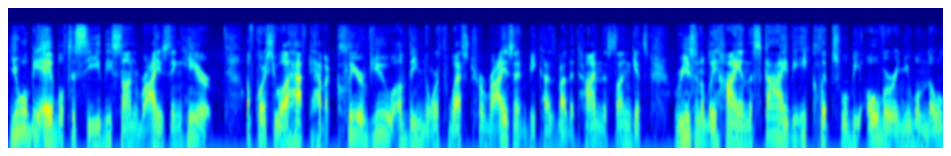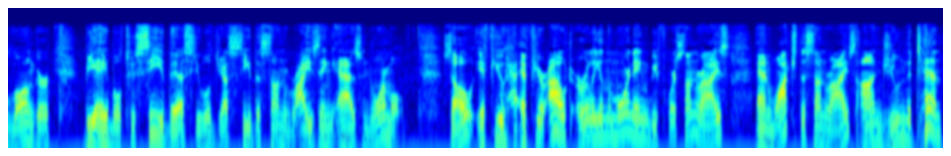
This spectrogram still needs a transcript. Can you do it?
you will be able to see the sun rising here. Of course, you will have to have a clear view of the northwest horizon because by the time the sun gets reasonably high in the sky, the eclipse will be over and you will no longer be able to see this. You will just see the sun rising as normal. So if you if you're out early in the morning before sunrise and watch the sunrise on June the 10th,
